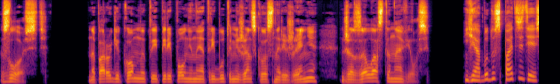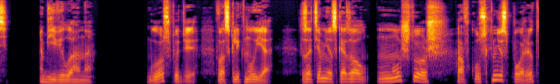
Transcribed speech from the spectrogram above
злость. На пороге комнаты, переполненной атрибутами женского снаряжения, Джазелла остановилась. «Я буду спать здесь», — объявила она. «Господи!» — воскликнул я. Затем я сказал, «Ну что ж, о вкусах не спорят».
